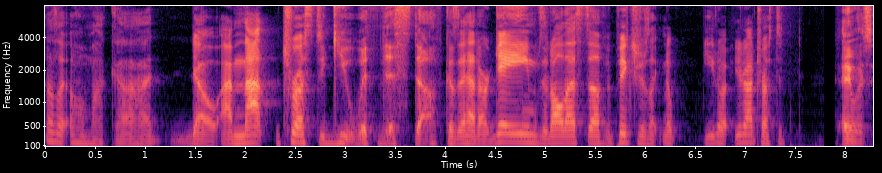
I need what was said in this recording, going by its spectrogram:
I was like, oh my god, no, I'm not trusting you with this stuff because it had our games and all that stuff and pictures. Like, nope, you don't, you're not trusted. Anyways,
